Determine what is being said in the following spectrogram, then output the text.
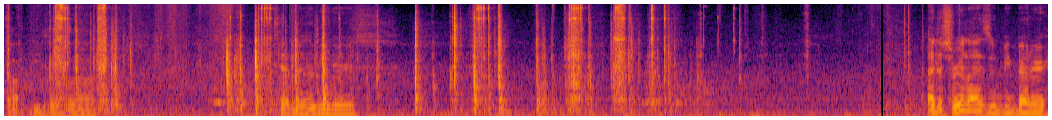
Pop these all off. 10 millimeters. I just realized it would be better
